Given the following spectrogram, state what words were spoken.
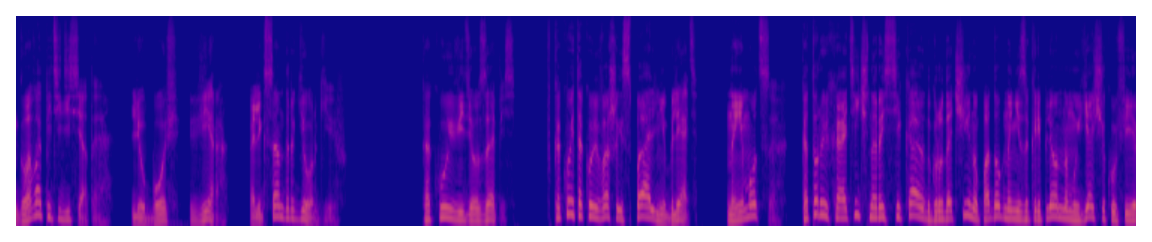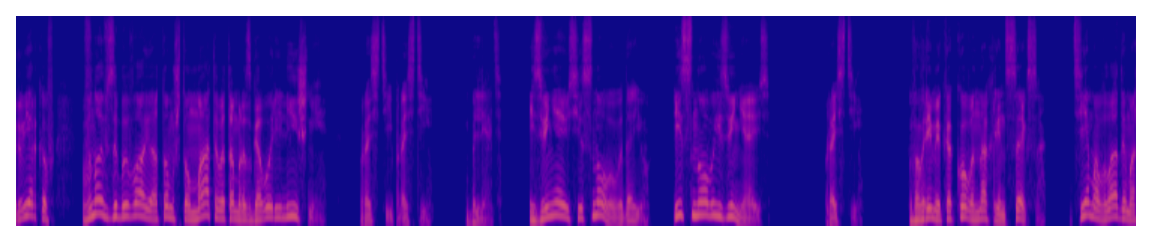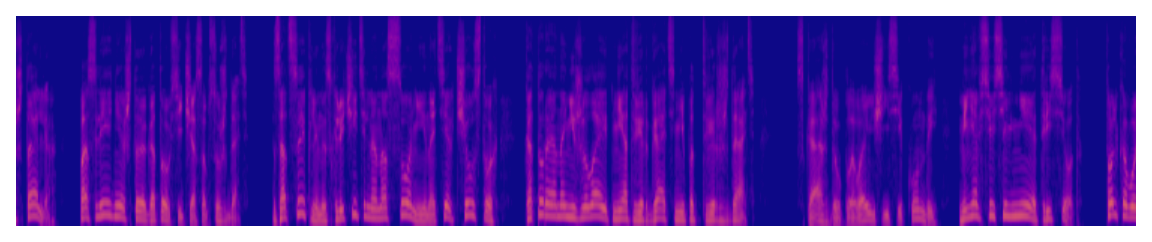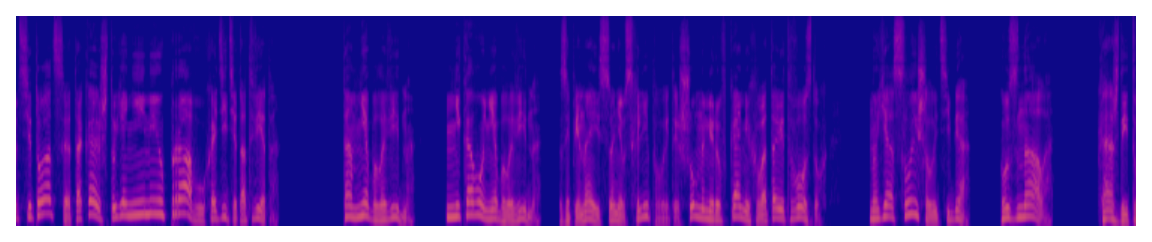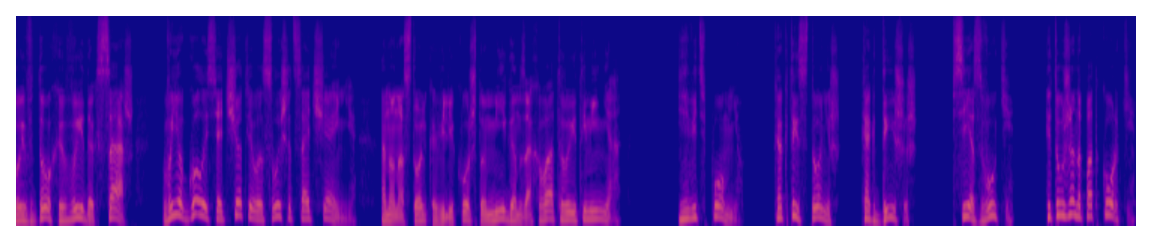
Глава 50. Любовь, вера. Александр Георгиев. Какую видеозапись? В какой такой вашей спальне, блядь? На эмоциях, которые хаотично рассекают грудочину, подобно незакрепленному ящику фейерверков, вновь забываю о том, что маты в этом разговоре лишние. Прости, прости. Блядь. Извиняюсь и снова выдаю. И снова извиняюсь. Прости. Во время какого нахрен секса? Тема Влады Машталлер — последнее, что я готов сейчас обсуждать. Зациклен исключительно на Соне и на тех чувствах, которые она не желает ни отвергать, ни подтверждать. С каждой уплывающей секундой меня все сильнее трясет. Только вот ситуация такая, что я не имею права уходить от ответа. Там не было видно. Никого не было видно. Запинаясь, Соня всхлипывает и шумными рывками хватает воздух. Но я слышала тебя. Узнала. Каждый твой вдох и выдох, Саш, в ее голосе отчетливо слышится отчаяние. Оно настолько велико, что мигом захватывает и меня. Я ведь помню, как ты стонешь, как дышишь. Все звуки — это уже на подкорке.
